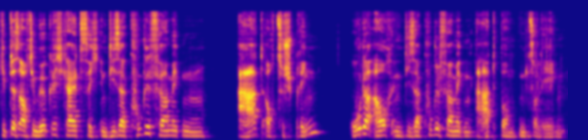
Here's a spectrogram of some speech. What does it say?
gibt es auch die Möglichkeit, sich in dieser kugelförmigen Art auch zu springen oder auch in dieser kugelförmigen Art Bomben zu legen.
